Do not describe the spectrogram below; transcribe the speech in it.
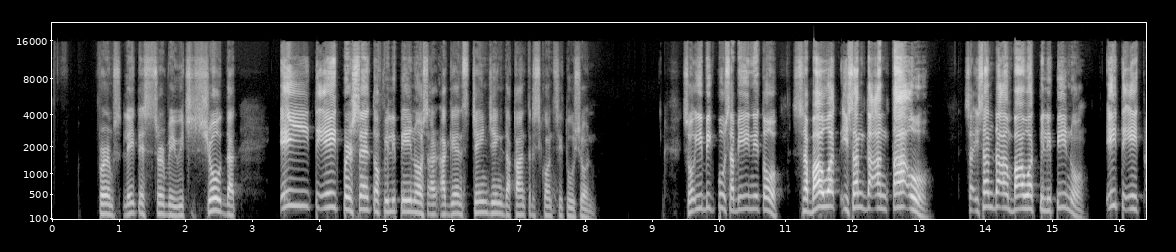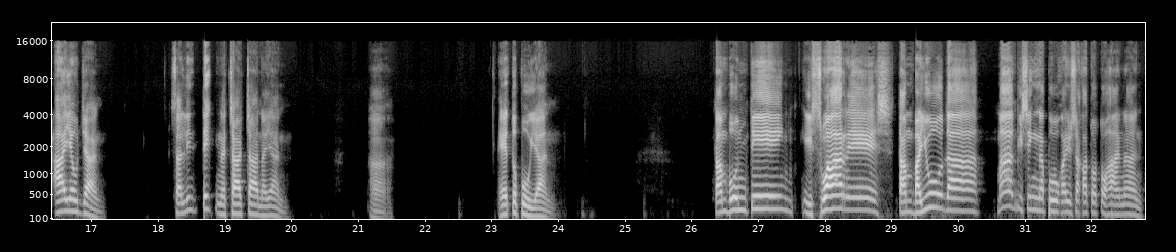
firm's latest survey which showed that 88% of Filipinos are against changing the country's constitution. So ibig po sabihin nito, sa bawat isang daang tao, sa isang daang bawat Pilipino, 88 ayaw dyan. Sa lintik na chacha na yan. Ah. Ito po yan. Tambunting, Iswares, Tambayuda, magising na po kayo sa katotohanan.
